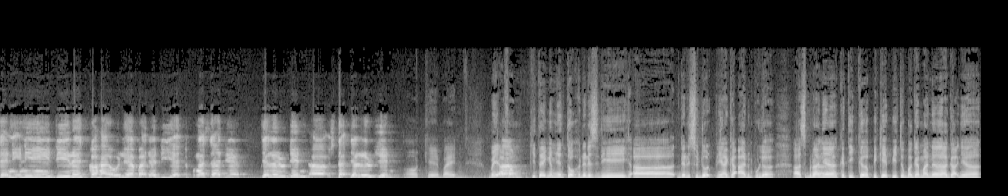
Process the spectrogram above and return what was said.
teknik ni direkahkan oleh Abad Dadi iaitu pengasas dia Jalaluddin uh, Ustaz Jalaluddin. Okey, baik. Hmm. Baik Afam, ha. kita ingin menyentuh dari segi uh, dari sudut perniagaan pula. Uh, sebenarnya ha. ketika PKP itu bagaimana agaknya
